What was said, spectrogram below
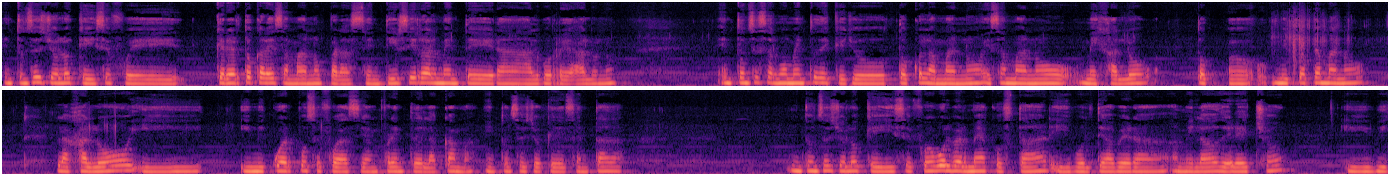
Entonces yo lo que hice fue querer tocar esa mano para sentir si realmente era algo real o no. Entonces al momento de que yo toco la mano, esa mano me jaló, uh, mi propia mano la jaló y, mi cuerpo se fue hacia enfrente de la cama. Entonces yo quedé sentada. Entonces yo lo que hice fue volverme a acostar y volteé a ver a, a mi lado derecho y vi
